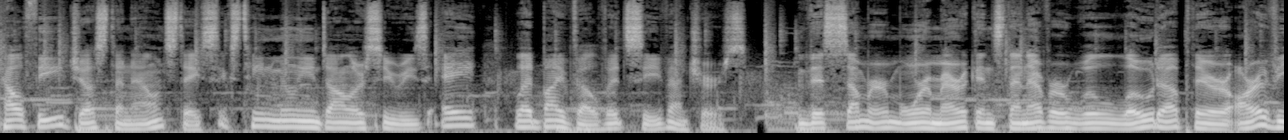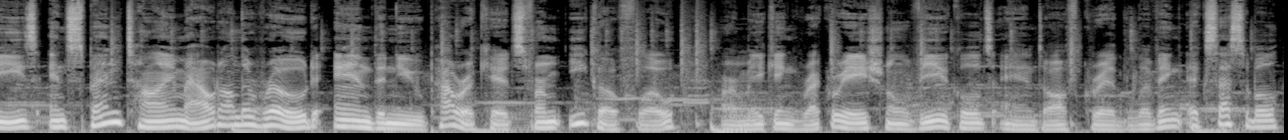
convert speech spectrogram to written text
Healthie just announced a $16 million Series A led by Velvet Sea Ventures. This summer, more Americans than ever will load up their RVs and spend time out on the road, and the new power kits from EcoFlow are making recreational vehicles and off grid living accessible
